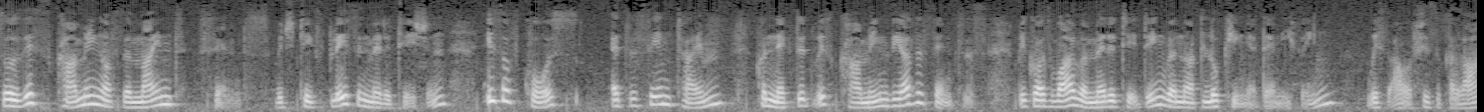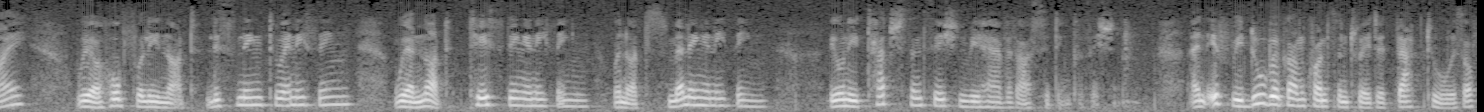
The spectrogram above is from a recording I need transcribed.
So this calming of the mind sense, which takes place in meditation, is of course at the same time connected with calming the other senses. Because while we're meditating, we're not looking at anything with our physical eye, we are hopefully not listening to anything. We are not tasting anything. We're not smelling anything. The only touch sensation we have is our sitting position. And if we do become concentrated, that too is of,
